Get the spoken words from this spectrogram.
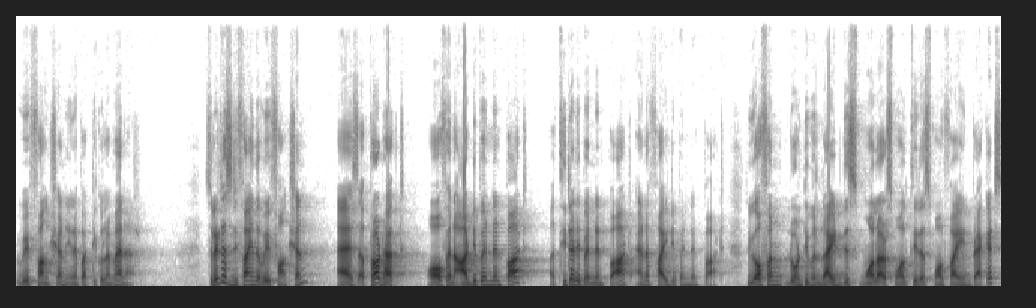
wave function in a particular manner. So, let us define the wave function as a product of an r dependent part, a theta dependent part and a phi dependent part. We often do not even write this small r, small theta, small phi in brackets,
